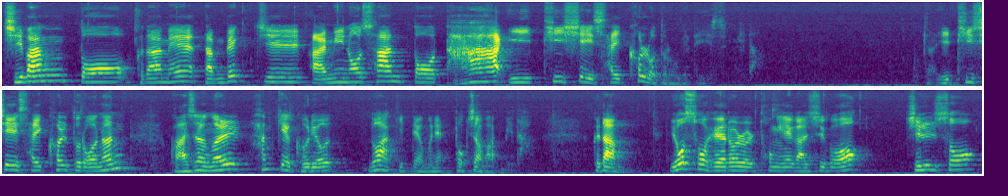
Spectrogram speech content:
지방도 그다음에 단백질, 아미노산도 다 이 TCA 사이클로 들어오게 있습니다. 자, 이 TCA 사이클 들어오는 과정을 함께 그려 놓았기 때문에 복잡합니다. 그 다음 요소 회로를 통해 가지고 질소,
